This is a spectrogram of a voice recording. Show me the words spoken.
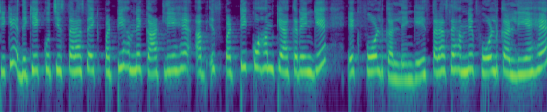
ठीक है? देखिए, कुछ इस तरह से एक पट्टी हमने काट लिए हैं। अब इस पट्टी को हम क्या करेंगे? एक फोल्ड कर लेंगे। इस तरह से हमने फोल्ड कर लिए हैं।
